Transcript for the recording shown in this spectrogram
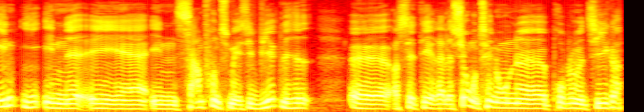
ind i en, øh, en samfundsmæssig virkelighed øh, og sætte det i relation til nogle øh, problematikker,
